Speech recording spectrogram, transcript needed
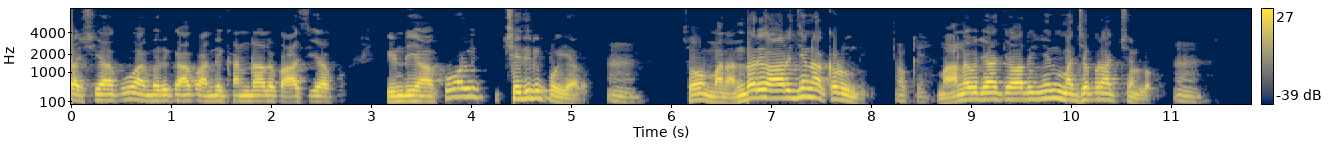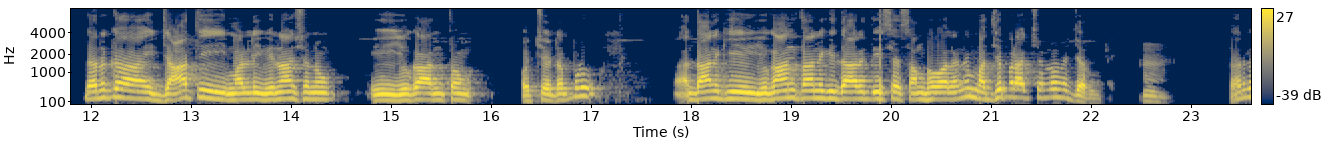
రష్యాకు అమెరికాకు అన్ని ఖండాలకు ఆసియాకు ఇండియాకు వాళ్ళు చెదిరిపోయారు. సో మనందరి ఆరిజిన్ అక్కడ ఉంది ఓకే. మానవ జాతి ఆరిజిన్ మధ్యప్రాచ్యంలో. కనుక ఈ జాతి మళ్ళీ వినాశనం ఈ యుగాంతం వచ్చేటప్పుడు దానికి యుగాంతానికి దారితీసే సంభవాలన్నీ మధ్యప్రాచ్యంలోనే జరుగుతాయి. కనుక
